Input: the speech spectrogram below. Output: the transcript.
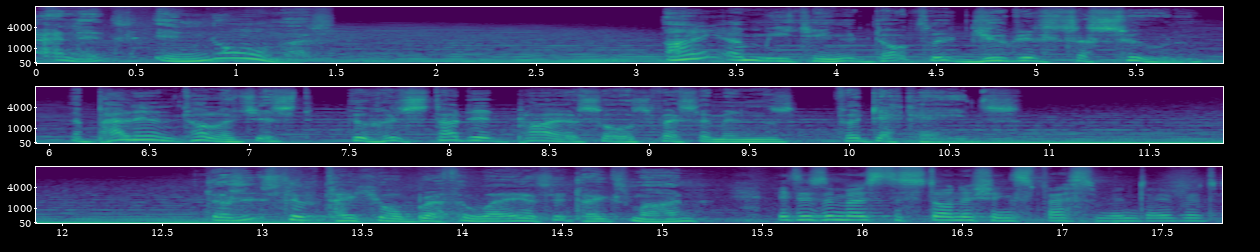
and it's enormous. I am meeting Dr. Judyth Sassoon, a paleontologist who has studied pliosaur specimens for decades. Does it still take your breath away as it takes mine? It is a most astonishing specimen, David.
